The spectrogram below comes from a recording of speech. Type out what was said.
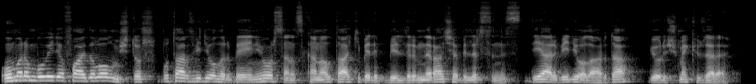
Umarım bu video faydalı olmuştur. Bu tarz videoları beğeniyorsanız kanalı takip edip bildirimleri açabilirsiniz. Diğer videolarda görüşmek üzere.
